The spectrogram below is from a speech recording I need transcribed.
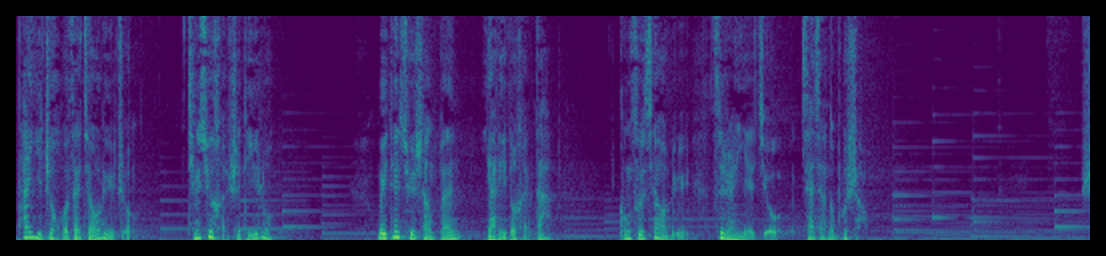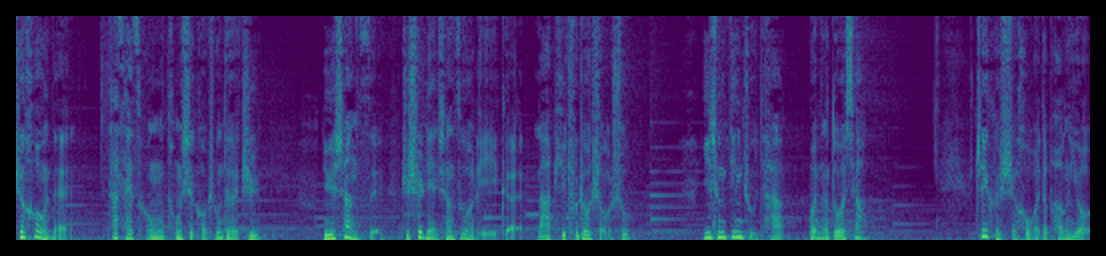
他一直活在焦虑中，情绪很是低落，每天去上班压力都很大。工作效率自然也就下降了不少。事后呢，他才从同事口中得知，女上司只是脸上做了一个拉皮除皱手术，医生叮嘱他不能多笑。这个时候，我的朋友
